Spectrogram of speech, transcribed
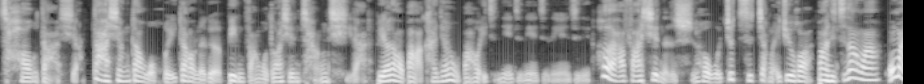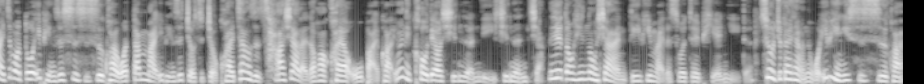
超大箱，大箱到我回到那个病房，我都要先藏起起来。不要让我爸爸看见，因为我爸会一直念，一直念，一直念，一直念。后来他发现了的时候，我就只讲了一句话：“爸，你知道吗？我买这么多，一瓶是四十四块，我单买一瓶是九十九块，这样子差下来的话，快要五百块。因为你扣掉新人礼、新人奖那些东西弄下来，你第一批买的是会最便宜的。所以我就跟他讲，我一瓶一四十四块，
